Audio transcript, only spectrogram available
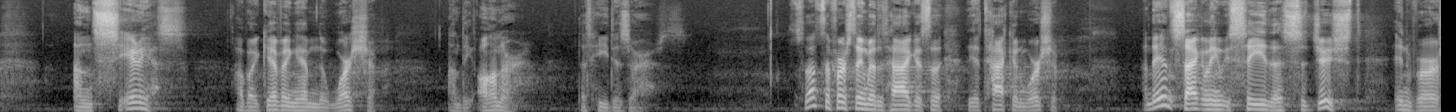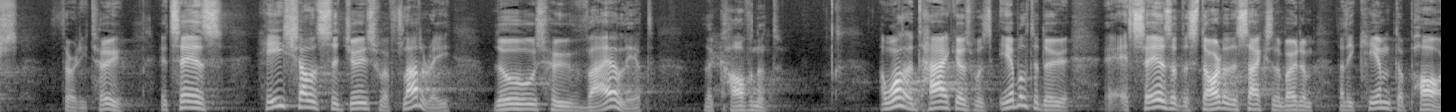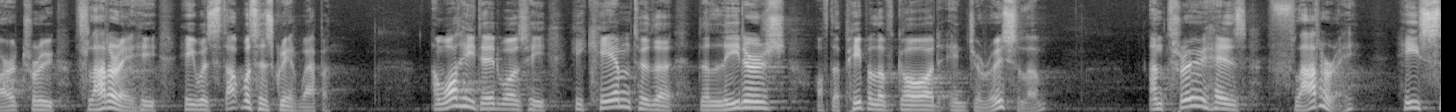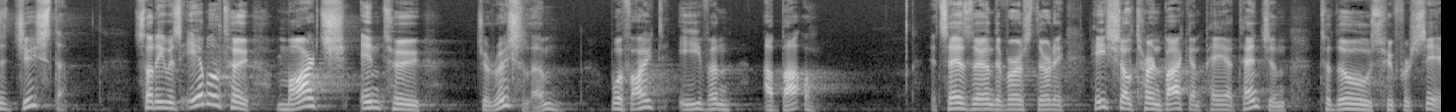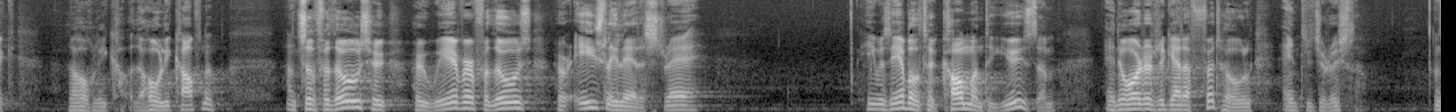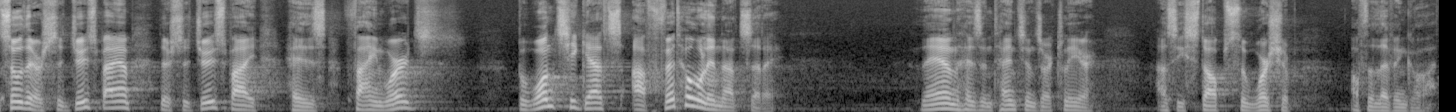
and serious about giving Him the worship and the honor that He deserves. So that's the first thing about attack is the, the attack and worship. And then secondly, we see the seduced in verse 32. It says, He shall seduce with flattery those who violate the covenant. And what Antiochus was able to do, it says at the start of the section about him that he came to power through flattery. He, he was, that was his great weapon. And what he did was he, he came to the, the leaders of the people of God in Jerusalem, and through his flattery, he seduced them. So that he was able to march into Jerusalem without even a battle. It says there in the verse 30, he shall turn back and pay attention to those who forsake the holy, the holy covenant. And so, for those who, who waver, for those who are easily led astray, he was able to come and to use them in order to get a foothold into Jerusalem. And so they're seduced by him, they're seduced by his fine words, but once he gets a foothold in that city, then his intentions are clear as he stops the worship of the living God.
